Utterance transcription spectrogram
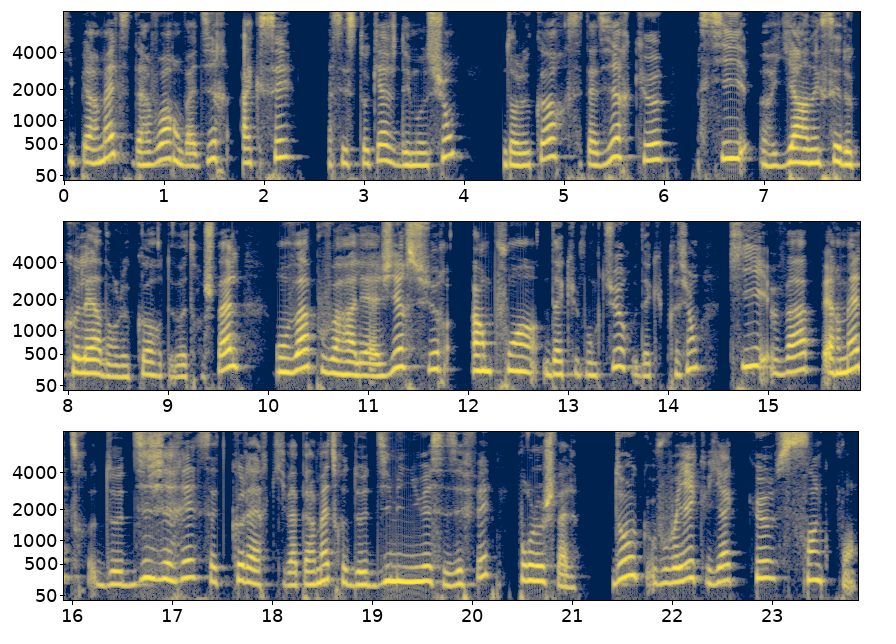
qui permettent d'avoir, on va dire, accès à ces stockages d'émotions dans le corps, c'est-à-dire que si euh, il y a un excès de colère dans le corps de votre cheval, on va pouvoir aller agir sur un point d'acupuncture ou d'acupression qui va permettre de digérer cette colère, qui va permettre de diminuer ses effets pour le cheval. Donc vous voyez qu'il n'y a que 5 points.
